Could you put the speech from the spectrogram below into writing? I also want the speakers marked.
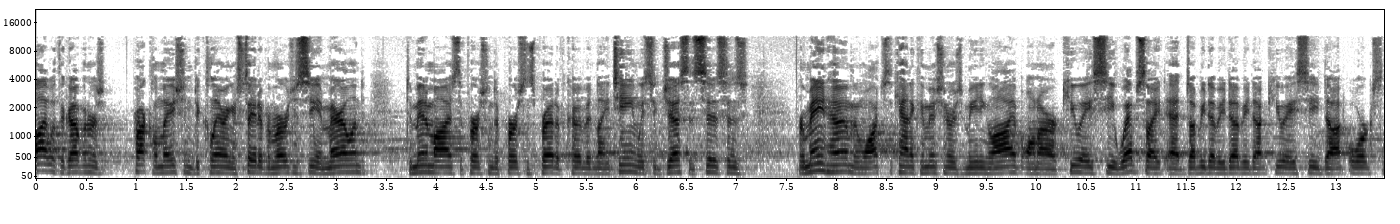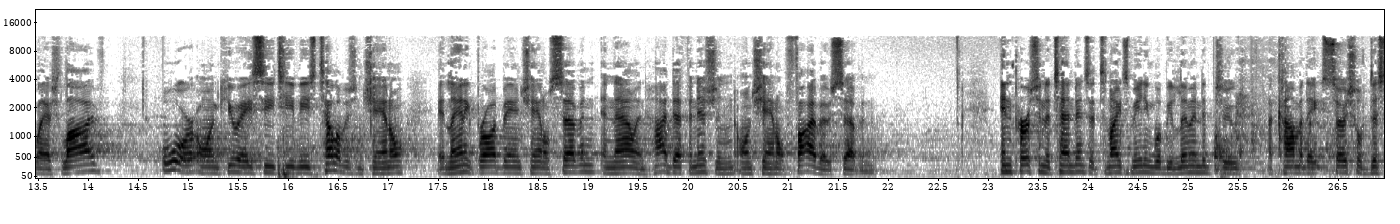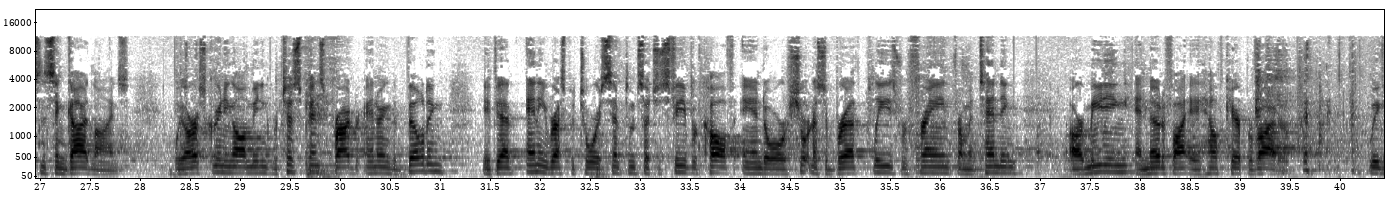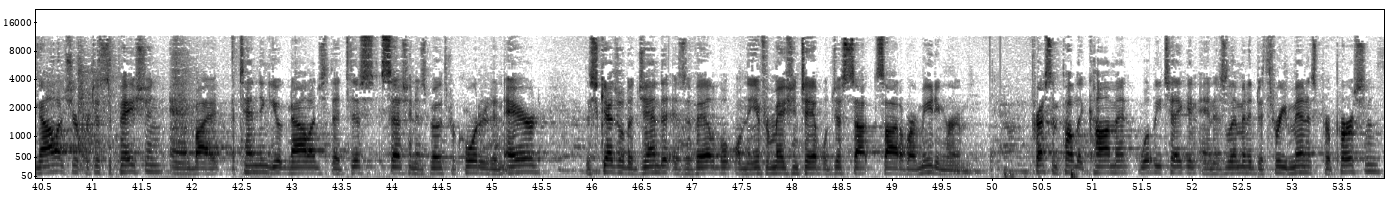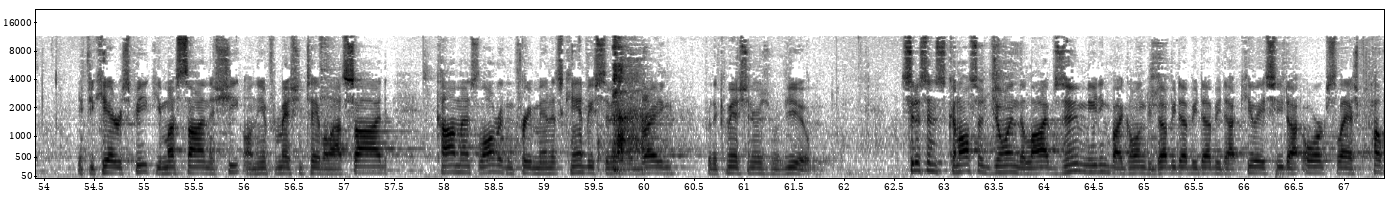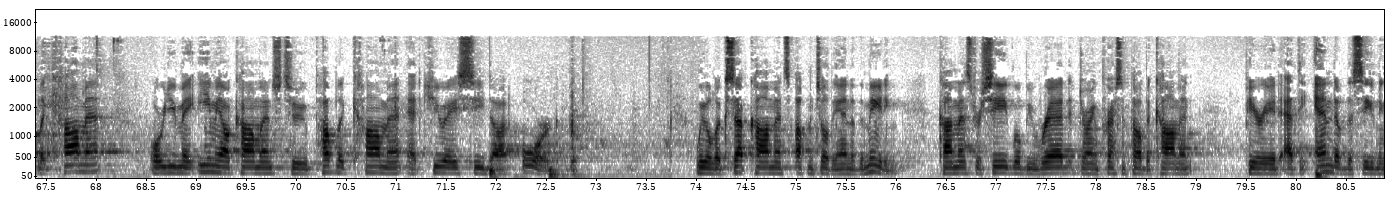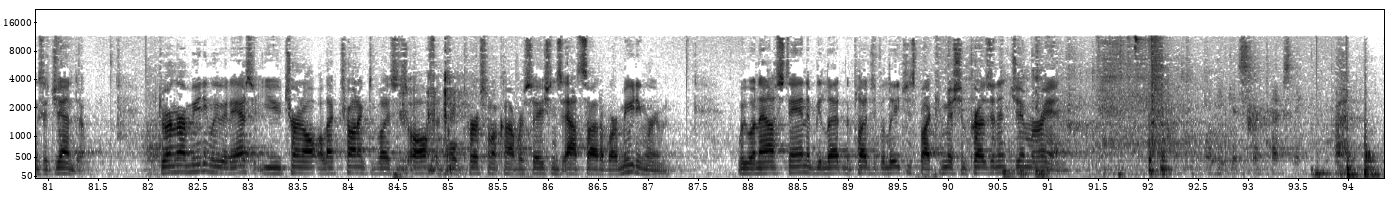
Speaker 1: comply with the governor's proclamation declaring a state of emergency in Maryland to minimize the person to person spread of COVID 19, we suggest that citizens remain home and watch the County Commissioners meeting live on our QAC website at www.qac.org/live or on QAC TV's television channel, Atlantic Broadband Channel 7, and now in high definition on Channel 507. In person attendance at tonight's meeting will be limited to accommodate social distancing guidelines. We are screening all meeting participants prior to entering the building. If you have any respiratory symptoms such as fever, cough, and or shortness of breath, please refrain from attending our meeting and notify a healthcare provider. We acknowledge your participation, and by attending, you acknowledge that this session is both recorded and aired. The scheduled agenda is available on the information table just outside of our meeting room. Press and public comment will be taken and is limited to three minutes per person. If you care to speak, you must sign the sheet on the information table outside. Comments longer than three minutes can be submitted in writing for the Commissioner's review. Citizens can also join the live Zoom meeting by going to www.qac.org slash public comment, or you may email comments to publiccomment at qac.org. We will accept comments up until the end of the meeting. Comments received will be read during press and public comment period at the end of this evening's agenda. During our meeting, we would ask that you turn all electronic devices off and hold personal conversations outside of our meeting room. We will now stand and be led in the Pledge of Allegiance by Commission President Jim Moran.
Speaker 2: When he gets done texting.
